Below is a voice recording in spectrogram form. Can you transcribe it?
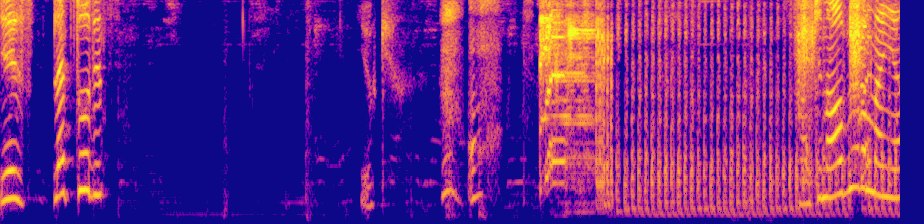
Yes, let's do this. Yok. Oh. Sanki ne yapıyorum ben ya?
